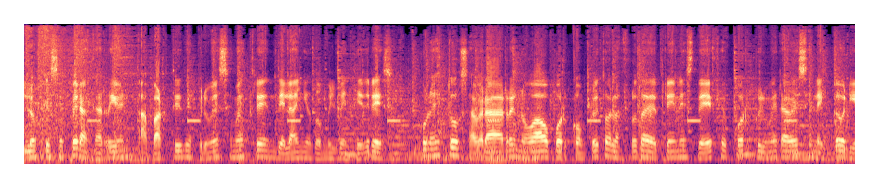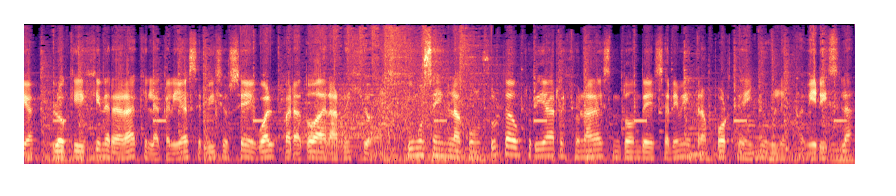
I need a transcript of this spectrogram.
y los que se espera que arriben a partir del primer semestre del año 2023. Con esto se habrá renovado por completo la flota de trenes de F por primera vez en la historia, lo que generará que la calidad de servicio sea igual para todas las regiones. Fuimos en la consulta de autoridades regionales donde el Seremi de Transporte de Ñuble, Javier Isla,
